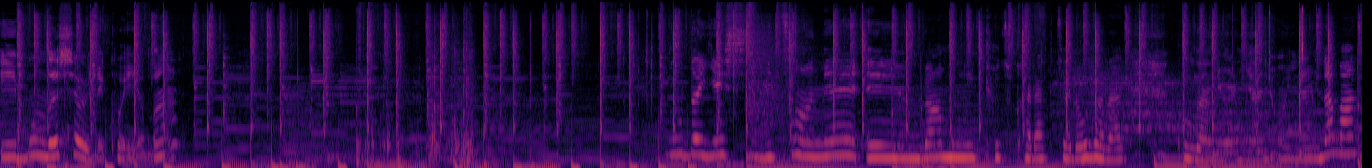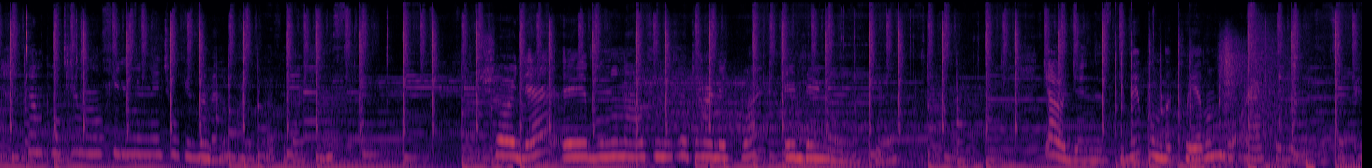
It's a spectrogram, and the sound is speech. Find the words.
E, bunu da şöyle koyalım. Burada yeşil bir tane e, ben bunu kötü karakter olarak kullanıyorum yani Şöyle e, bunun altında tekerlek var. Ellerini oynatıyor. Gördüğünüz gibi bunu da koyalım. Bu ayakkabı tabii.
